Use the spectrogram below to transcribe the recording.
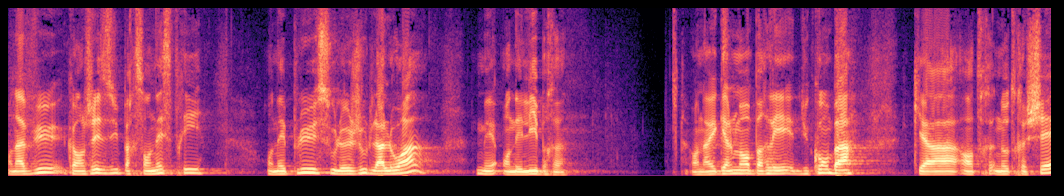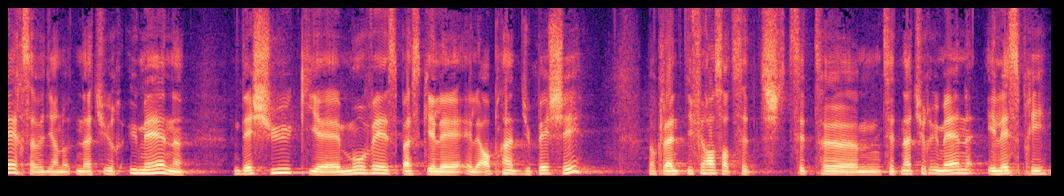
On a vu qu'en Jésus, par son esprit, on n'est plus sous le joug de la loi, mais on est libre. On a également parlé du combat qu'il y a entre notre chair, ça veut dire notre nature humaine, déchue, qui est mauvaise parce qu'elle est, empreinte du péché. Donc la différence entre cette, euh, cette nature humaine et l'esprit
